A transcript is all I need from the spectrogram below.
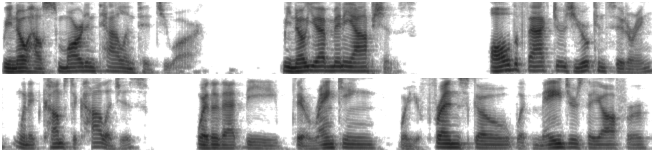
We know how smart and talented you are. We know you have many options. All the factors you're considering when it comes to colleges, whether that be their ranking, where your friends go, what majors they offer,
